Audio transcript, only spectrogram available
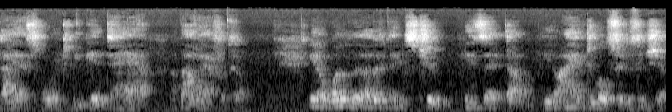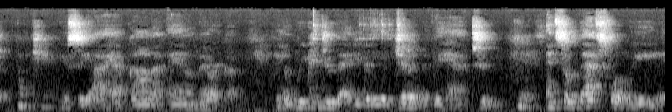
diaspora to begin to have about Africa. You know, one of the other things too is that, um, you know, I have dual citizenship. Okay. You see, I have Ghana and America. You know, we can do that. You can legitimately have two. Yes. And so that's what we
